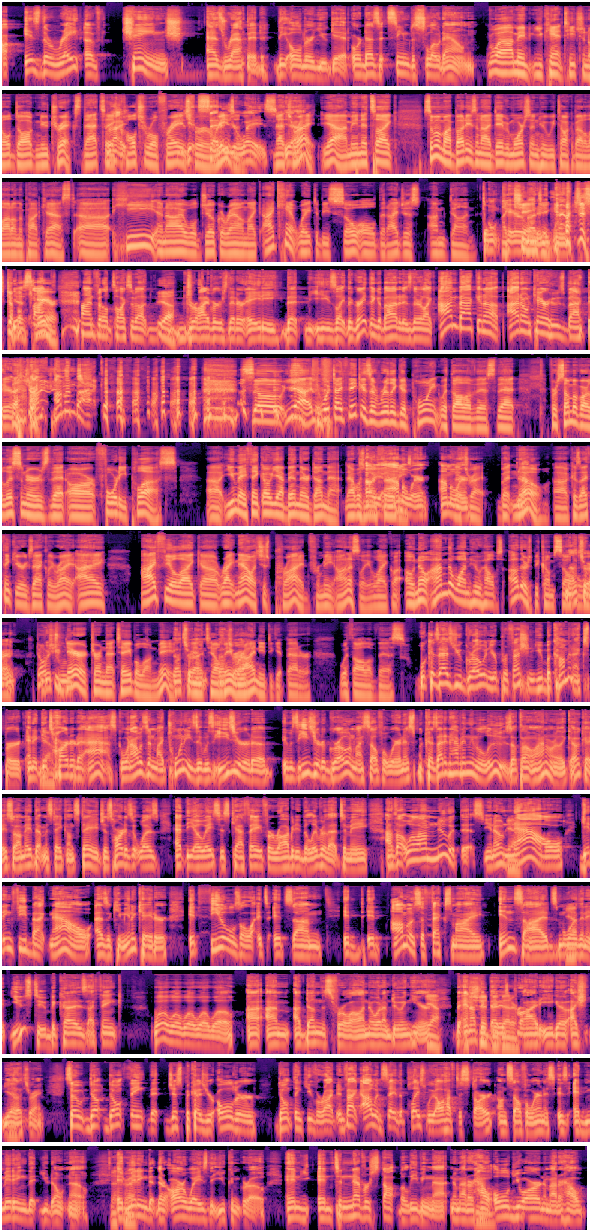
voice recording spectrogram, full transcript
uh, is the rate of change as rapid the older you get, or does it seem to slow down? Well, I mean, you can't teach an old dog new tricks. That's a Right. cultural phrase for a reason. ways. That's Yeah. right. Yeah. I mean, it's like some of my buddies and I, David Morrison, who we talk about a lot on the podcast, uh, he and I will joke around like, I can't wait to be so old that I just, I'm done. Don't Like care about changing. anything. I just don't Yeah, care. Seinfeld talks about Yeah. drivers that are 80 that he's like the great thing about it is they're like I'm backing up. I don't care who's back there. That's I'm coming back. so yeah, which I think is a really good point with all of this. That for some of our listeners that are forty plus, uh, you may think, "Oh yeah, been there, done that." That was my oh yeah, I'm aware. I'm aware. That's right. But no, because I think you're exactly right. I I feel like uh, right now it's just pride for me, honestly. Like, uh, oh no, I'm the one who helps others become self aware. That's right. Don't Which you dare turn that table on me. That's right. And tell That's me where. I need to get better with all of this. Well, because as you grow in your profession, you become an expert, and it gets Yeah. harder to ask. When I was in my twenties, it was easier to it was easier to grow in my self awareness because I didn't have anything to lose. I thought, well, I don't really okay, so I made that mistake on stage. As hard as it was at the Oasis Cafe for Robbie to deliver that to me, I thought, well, I'm new at this. You know, Yeah. now getting feedback now as a communicator, it feels a lot. It's it's um it it almost affects my insides more Yeah. than it used to because I think whoa, whoa, whoa, whoa, whoa. I, I'm I've done this for a while. I know what I'm doing here. Yeah. But, and I I, think that be is better. pride, ego. I should, yeah, Yeah. that's right. So don't don't think that just because you're older, don't think you've arrived. In fact, I would say the place we all have to start on self awareness is admitting that you don't know, That's right. admitting that there are ways that you can grow, and and to never stop believing that, no matter how Mm. old you are, no matter how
